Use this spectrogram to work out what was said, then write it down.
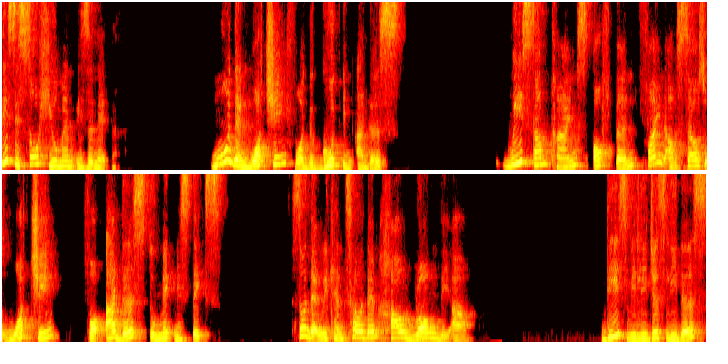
This is so human, isn't it? More than watching for the good in others, we sometimes often find ourselves watching for others to make mistakes so that we can tell them how wrong they are. These religious leaders,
